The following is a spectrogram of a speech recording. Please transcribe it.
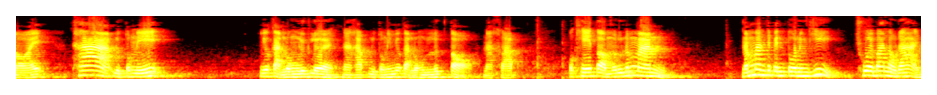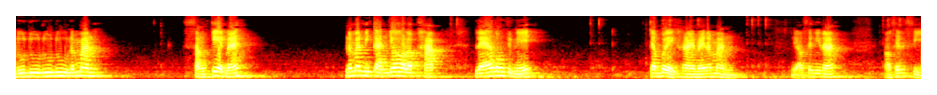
ร้อยถ้าหลุดตรงนี้มีโอกาสลงลึกเลยนะครับ หลุดตรงนี้มีโอกาสลงลึกต่อนะครับ โอเคต่อมาดูน้ำมัน น้ำมันจะเป็นตัวหนึ่งที่ช่วยบ้านเราได้ ดูดูดูดูน้ำมัน สังเกตไหม น้ำมันมีการย่อแล้วพับ แล้วตรงจุดนี้ จะเบรกไฮไหมน้ำมัน เดี๋ยวเอาเส้นนี้นะ เอาเส้นสี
